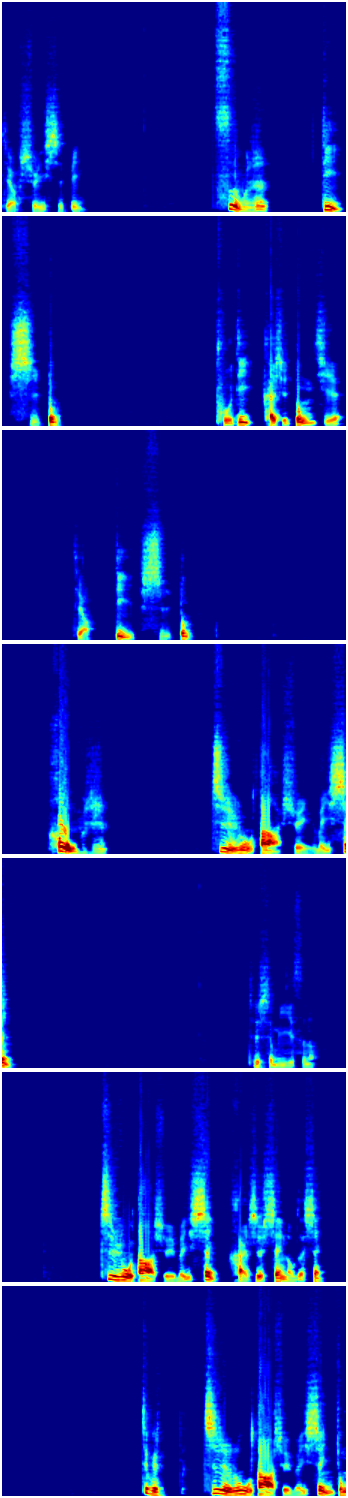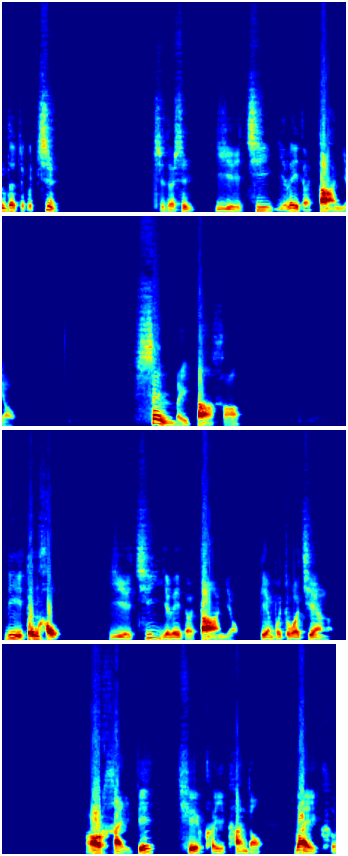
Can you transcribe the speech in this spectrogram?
叫水始冰。四五日，地始冻，土地开始冻结，叫地始冻。后五日，置入大水为肾，这是什么意思呢？置入大水为肾，海市蜃楼的肾。这个置入大水为肾中的这个置，指的是野鸡一类的大鸟。肾为大蛤，立冬后。野鸡一类的大鸟便不多见了，而海边却可以看到外壳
